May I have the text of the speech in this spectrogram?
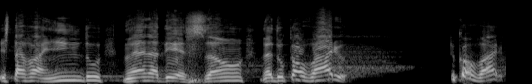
estava indo é, na direção é, do Calvário. Do Calvário.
